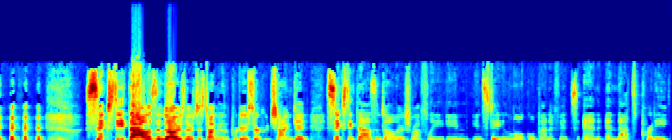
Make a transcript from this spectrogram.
Sixty thousand dollars. I was just talking to the producer who chimed in. Sixty thousand dollars, roughly, in in state and local benefits, and and that's pretty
